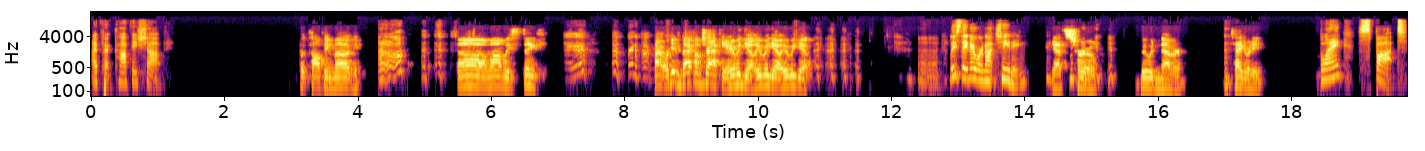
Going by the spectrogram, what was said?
I put coffee shop. Put coffee mug. Oh, Oh, mom, we stink. we're All right, we're getting back on track here. Here we go. Here we go. Here we go. Uh, at least they know we're not cheating. That's true. we would never. Integrity. Blank spot.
